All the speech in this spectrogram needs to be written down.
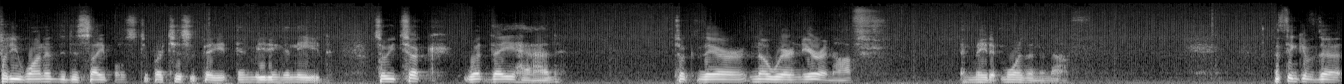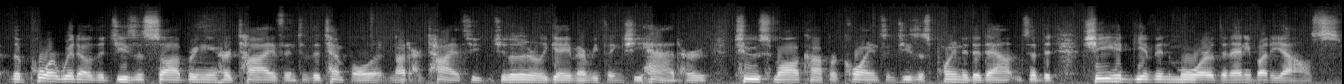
But he wanted the disciples to participate in meeting the need. So he took what they had, took their nowhere near enough, and made it more than enough. I think of the, the poor widow that Jesus saw bringing her tithe into the temple. Not her tithe, she, she literally gave everything she had, her two small copper coins. And Jesus pointed it out and said that she had given more than anybody else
